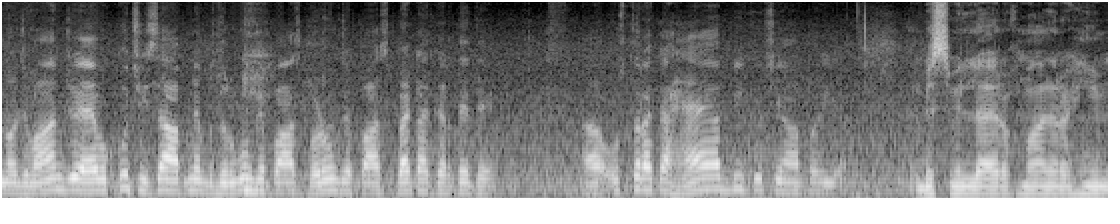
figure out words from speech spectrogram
نوجوان جو ہے وہ کچھ حصہ اپنے بزرگوں کے پاس، بڑوں کے پاس بیٹھا کرتے تھے۔ اس طرح کا ہے اب بھی کچھ یہاں پر یا؟ بسم اللہ الرحمن الرحیم۔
